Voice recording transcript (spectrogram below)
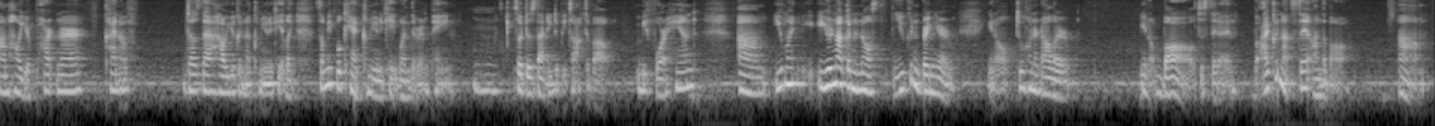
Um, how your partner kind of does that? How you're going to communicate? Like some people can't communicate when they're in pain. So does that need to be talked about beforehand? Um, you might. You're not going to know. You can bring your, you know, two hundred dollar, you know, ball to sit in, but I could not sit on the ball um,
